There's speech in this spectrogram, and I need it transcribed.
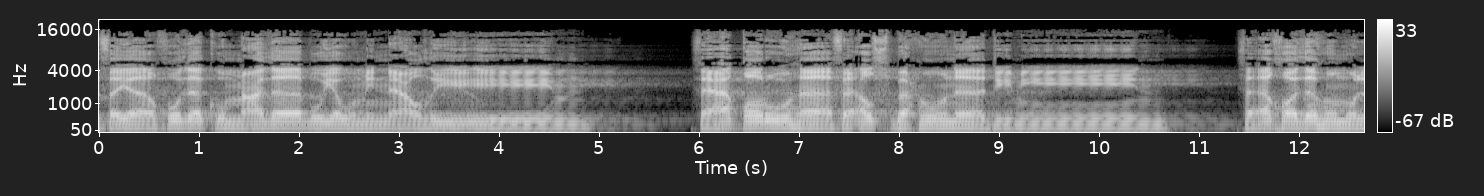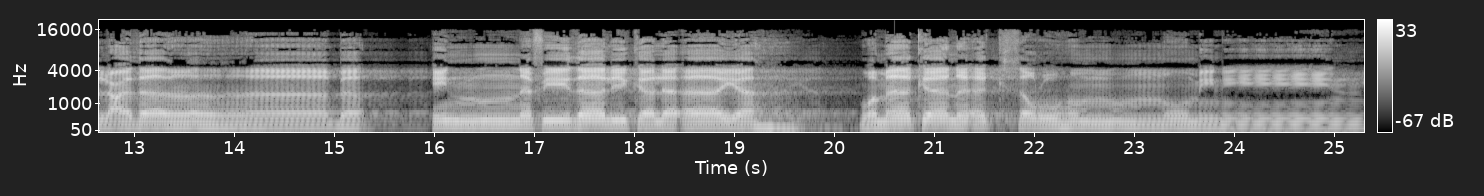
فياخذكم عذاب يوم عظيم. فعقروها فأصبحوا نادمين. فأخذهم العذاب. إن في ذلك لآية. وما كان اكثرهم مؤمنين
